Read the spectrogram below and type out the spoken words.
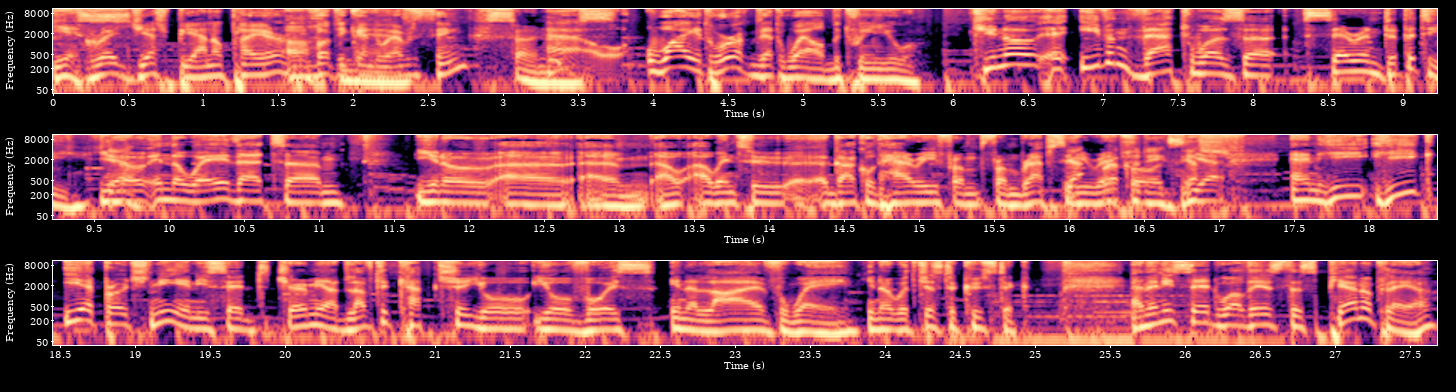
Yes. Great jazz piano player, Oh, but he can do everything. So nice. Uh, why it worked that well between you? Do you know, uh, even that was uh, serendipity, you Yeah. know, in the way that, um, you know, uh, um, I, I went to a guy called Harry from, from Rhapsody Yeah, Rhapsody, Records. yes. And he, he he approached me and he said, Jeremy, I'd love to capture your, your voice in a live way, you know, with just acoustic. And then he said, Well, there's this piano player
